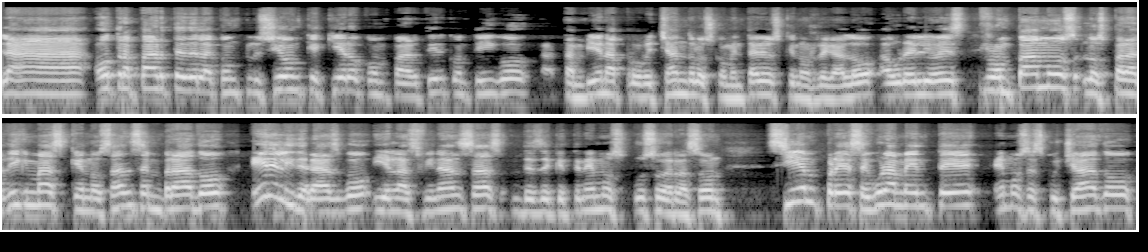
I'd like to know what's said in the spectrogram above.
la otra parte de la conclusión que quiero compartir contigo, también aprovechando los comentarios que nos regaló Aurelio, es rompamos los paradigmas que nos han sembrado en el liderazgo y en las finanzas desde que tenemos uso de razón. Siempre, seguramente, hemos escuchado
